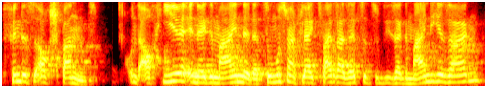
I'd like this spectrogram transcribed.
finde es auch spannend. Und auch hier in der Gemeinde, dazu muss man vielleicht zwei, drei Sätze zu dieser Gemeinde hier sagen.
